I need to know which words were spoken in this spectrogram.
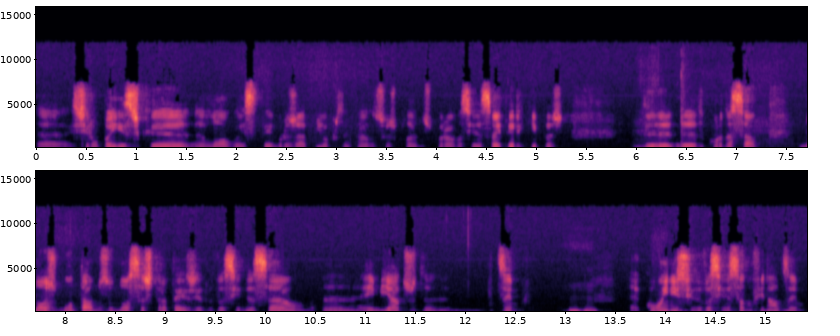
Uh, existiram países que uh, logo em setembro já tinham apresentado os seus planos para a vacinação e ter equipas de, eh, de coordenação. Nós montámos a nossa estratégia de vacinação uh, em meados de, de dezembro, uhum. uh, com o início da vacinação no final de dezembro.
